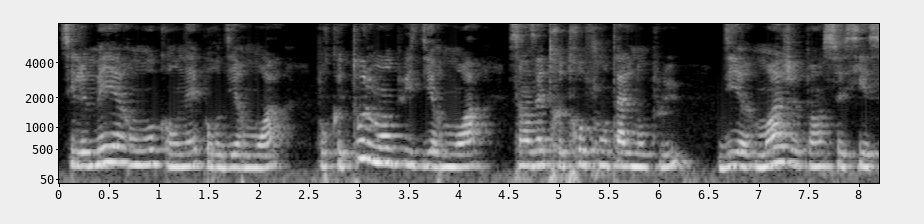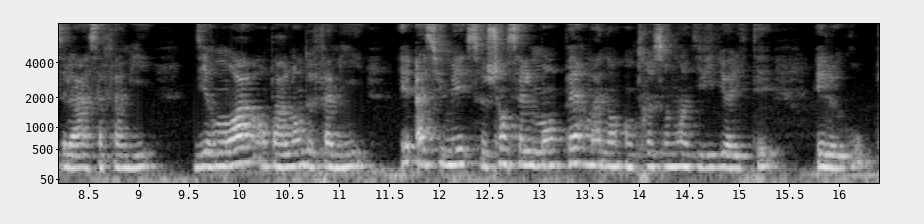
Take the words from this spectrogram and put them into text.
c'est le meilleur mot qu'on ait pour dire moi, pour que tout le monde puisse dire moi, sans être trop frontal non plus, dire moi je pense ceci et cela à sa famille, dire moi en parlant de famille, et assumer ce chancellement permanent entre son individualité et le groupe.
